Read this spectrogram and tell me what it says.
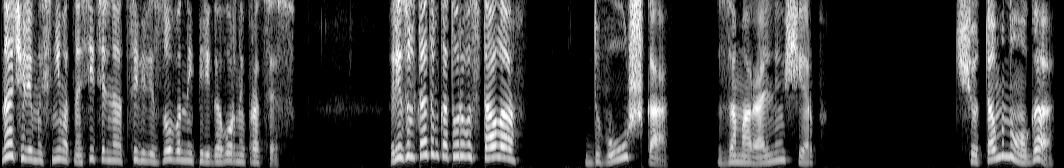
начали мы с ним относительно цивилизованный переговорный процесс, результатом которого стала двушка за моральный ущерб. Чё-то много.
